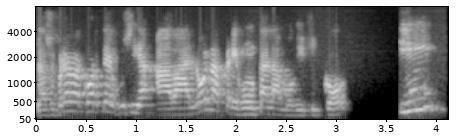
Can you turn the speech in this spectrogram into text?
la Suprema Corte de Justicia avaló la pregunta, la modificó y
